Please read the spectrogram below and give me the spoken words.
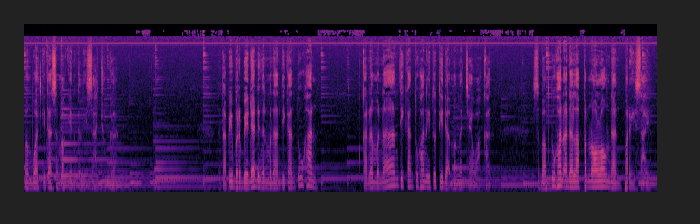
membuat kita semakin gelisah juga. Tetapi berbeda dengan menantikan Tuhan. Karena menantikan Tuhan itu tidak mengecewakan. Sebab Tuhan adalah penolong dan perisai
